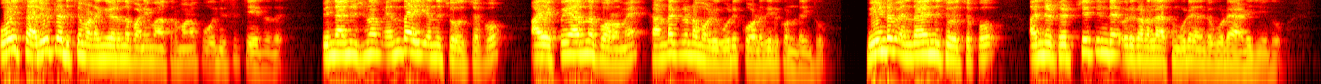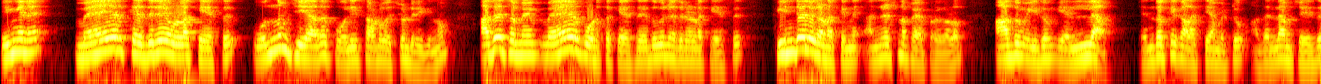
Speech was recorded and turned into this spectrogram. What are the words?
പോയി സല്യൂട്ട് അടിച്ച് മടങ്ങി വരുന്ന പണി മാത്രമാണ് പോലീസ് ചെയ്തത്. പിന്നെ അന്വേഷണം എന്തായി എന്ന് ചോദിച്ചപ്പോൾ ആ എഫ്ഐആറിന് പുറമെ കണ്ടക്ടറുടെ മൊഴി കൂടി കോടതിയിൽ കൊണ്ടുപോയി വീണ്ടും എന്തായെന്ന് ചോദിച്ചപ്പോൾ അതിന്റെ ട്രിപ്ഷീറ്റിന്റെ ഒരു കടലാസും കൂടി അതിന്റെ കൂടെ ആഡ് ചെയ്തു. ഇങ്ങനെ മേയർക്കെതിരെയുള്ള കേസ് ഒന്നും ചെയ്യാതെ പോലീസ് അവിടെ വെച്ചുകൊണ്ടിരിക്കുന്നു അതേസമയം മേയർ കൊടുത്ത കേസ് യദുവിനെതിരെയുള്ള കേസ് കിൻഡൽ കണക്കിന് അന്വേഷണ പേപ്പറുകളും അതും ഇതും എല്ലാം എന്തൊക്കെ കളക്ട് ചെയ്യാൻ പറ്റൂ അതെല്ലാം ചെയ്ത്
